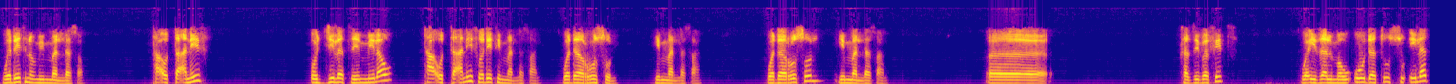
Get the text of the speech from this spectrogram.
ወዴት ነው የሚመለሰው? ታኡ ተእኒስ ኡጅለት የሚለው ታኡ ተእኒስ ወዴት ይመለሳል? ወደ ሩሱል ይመለሳል። ወደ ሩሱል ይመለሳል። ከዚህ በፊት ወኢዘል መውኡደቱ ሱኢለት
